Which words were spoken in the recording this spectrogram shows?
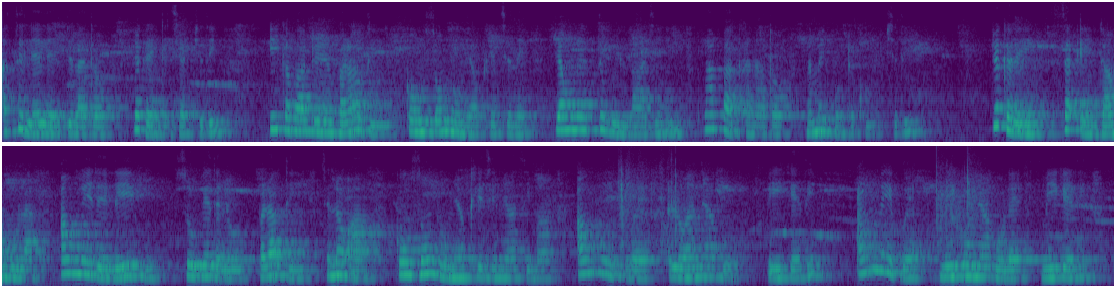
အစ်စ်လဲလဲပြလိုက်တော့ပြက်ကလေးတစ်ချက်ဖြစ်သည် ဤကဘာတွင်ဗရောက်သည်ကုံဆုံးလိုမြောက်ခဲ့ခြင်းနှင့်ပြောင်းလဲသူဝေလာခြင်းဤလှပခန္ဓာသောနမိတ်ပုံတစ်ခုဖြစ်သည်ပြက်ကလေးစက်အိမ်တောင်းကိုလာအောက်မေ့တယ်လေဟုဆိုခဲ့တယ်လို့ဗရောက်သည်ကျွန်တော်အားကုံဆုံးလူမျိုးခေခြင်းများစီမှာအောက်မေ့ပွဲအလွမ်းများကိုပေးခဲ့သည်အောက်မေ့ပွဲမိကုံးများကိုလည်းမေးခဲ့သည်ဗ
